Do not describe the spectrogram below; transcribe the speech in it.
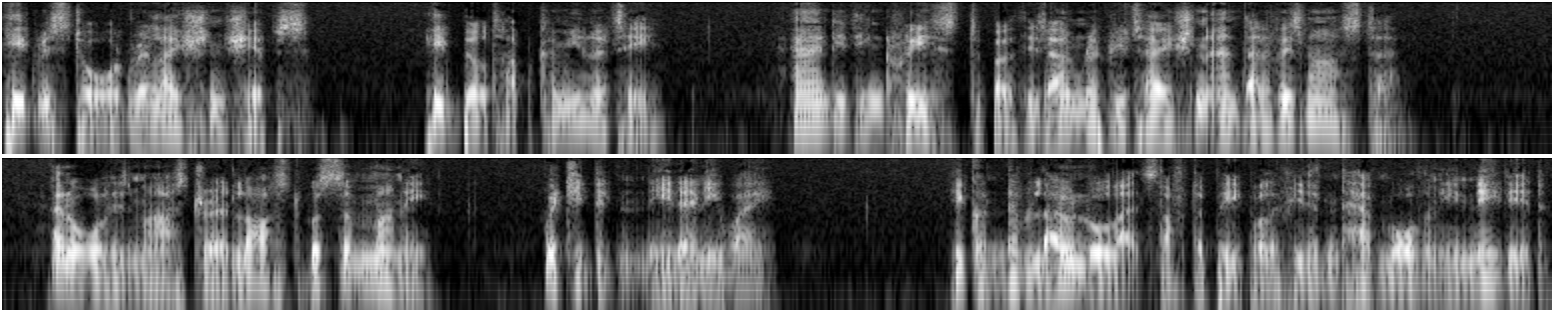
He'd restored relationships. He'd built up community, and it increased both his own reputation and that of his master. And all his master had lost was some money, which he didn't need anyway. He couldn't have loaned all that stuff to people if he didn't have more than he needed.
